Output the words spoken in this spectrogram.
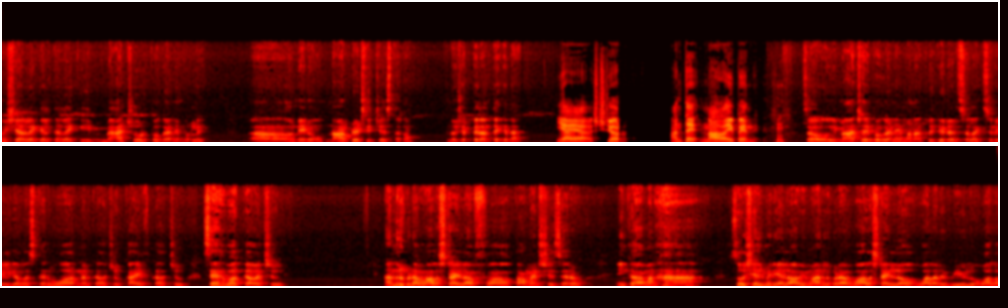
విషయాల్లోకెళ్తే లైక్ ఈ మ్యాచ్ ఓడిపోగానే మురళి నేను నా అప్డేట్స్ ఇచ్చేస్తాను. నువ్వు చెప్పేది అంతే కదా? యాహ్! యాహ్! ష్యూర్. అంతే నాదయిపోయింది. సో, ఈ మ్యాచ్ అయిపోగానే మన cricketers like Sunil Gavaskar, Warner కావచ్చు, కైఫ్ కావచ్చు, సెహ్వాగ్ కావచ్చు అందరూ కూడా వాళ్ళ స్టైల్ ఆఫ్ కామెంట్స్ చేశారు. ఇంకా మన సోషల్ మీడియాలో అభిమానులు కూడా వాళ్ళ స్టైల్‌లో వాళ్ళ రివ్యూలు, వాళ్ళ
